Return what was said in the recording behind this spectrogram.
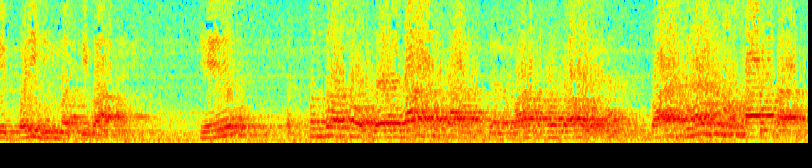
یہ بڑی ہمت کی بات ہے کہ پندرہ سو، بارہ سو سال چلو بارہ سو ہو گئے بارہ گیارہ سو سال تک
